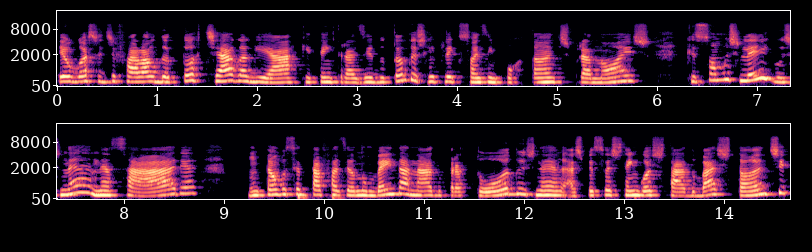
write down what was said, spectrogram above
Eu gosto de falar o doutor Tiago Aguiar, que tem trazido tantas reflexões importantes para nós, que somos leigos né, nessa área, então você está fazendo um bem danado para todos, né? As pessoas têm gostado bastante.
